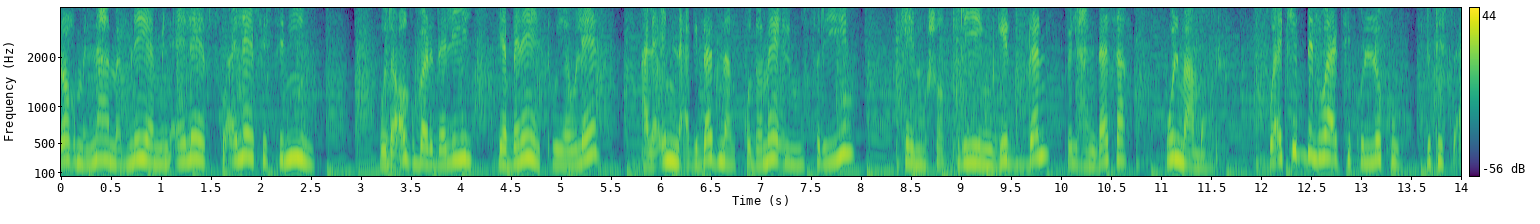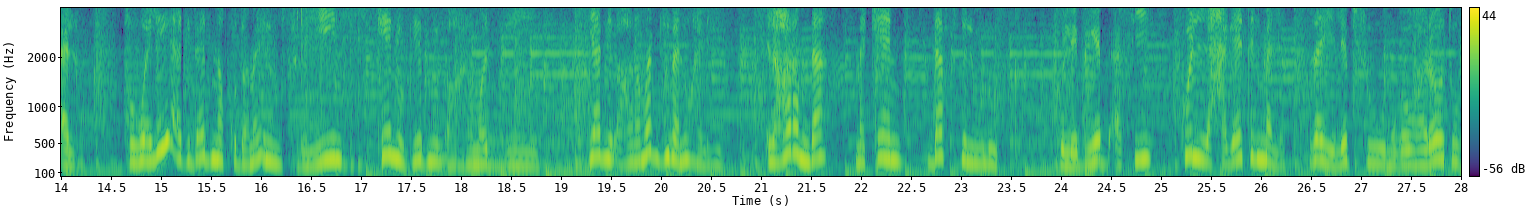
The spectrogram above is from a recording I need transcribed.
رغم إنها مبنية من آلاف وآلاف السنين وده أكبر دليل يا بنات ويا ولاد على إن أجدادنا القدماء المصريين كانوا شاطرين جدا في الهندسة والمعمار وأكيد دلوقتي كلكم بتسألوا هو ليه أجدادنا قدماء المصريين كانوا بيبنوا الأهرامات دي؟ يعني الأهرامات دي بنوها ليه؟ الهرم ده مكان دفن الملوك واللي بيبقى فيه كل حاجات الملك زي لبسه ومجوهراته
